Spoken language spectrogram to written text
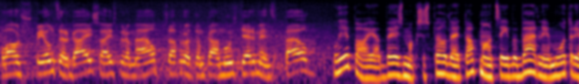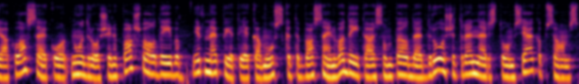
plaušas pilns ar gaisu, aizturam elpu, saprotam, kā mūsu ķermenis peld. Liepājā bezmaksas peldēt apmācība bērniem otrajā klasē, ko nodrošina pašvaldība, ir nepietiekama, uzskata baseina vadītājs un peldēt droši treneris Toms Jēkabsons.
